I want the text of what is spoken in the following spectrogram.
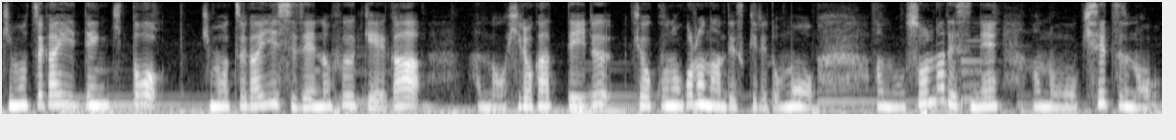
気持ちがいい天気と気持ちがいい自然の風景があの広がっている今日この頃なんですけれどもあのそんなですねあの季節の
